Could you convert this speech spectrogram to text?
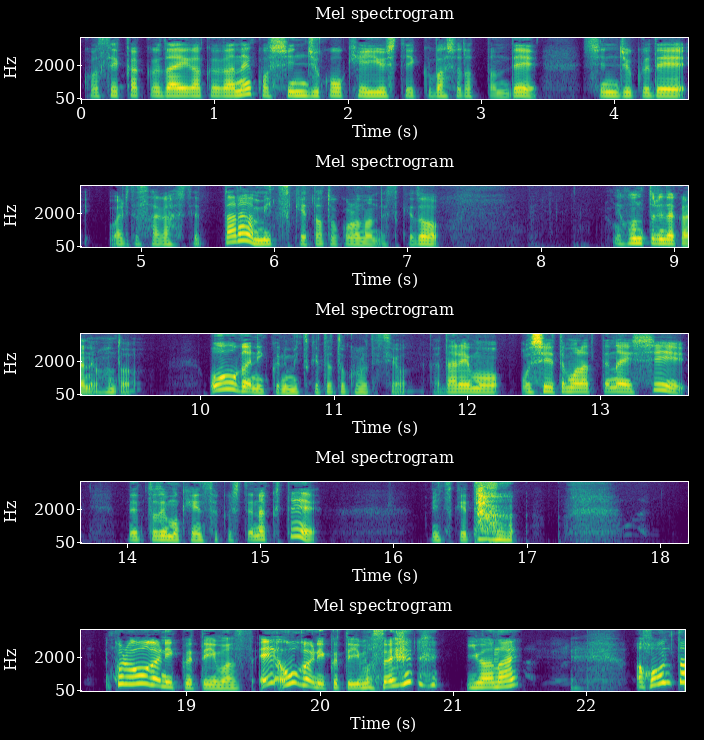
こうせっかく大学がねこう新宿を経由していく場所だったんで新宿で割と探してったら見つけたところなんですけど本当にだからね本当オーガニックに見つけたところですよ。誰も教えてもらってないしネットでも検索してなくて見つけた。これオーガニックって言います。え、オーガニックって言いません？言わない？あ、本当？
